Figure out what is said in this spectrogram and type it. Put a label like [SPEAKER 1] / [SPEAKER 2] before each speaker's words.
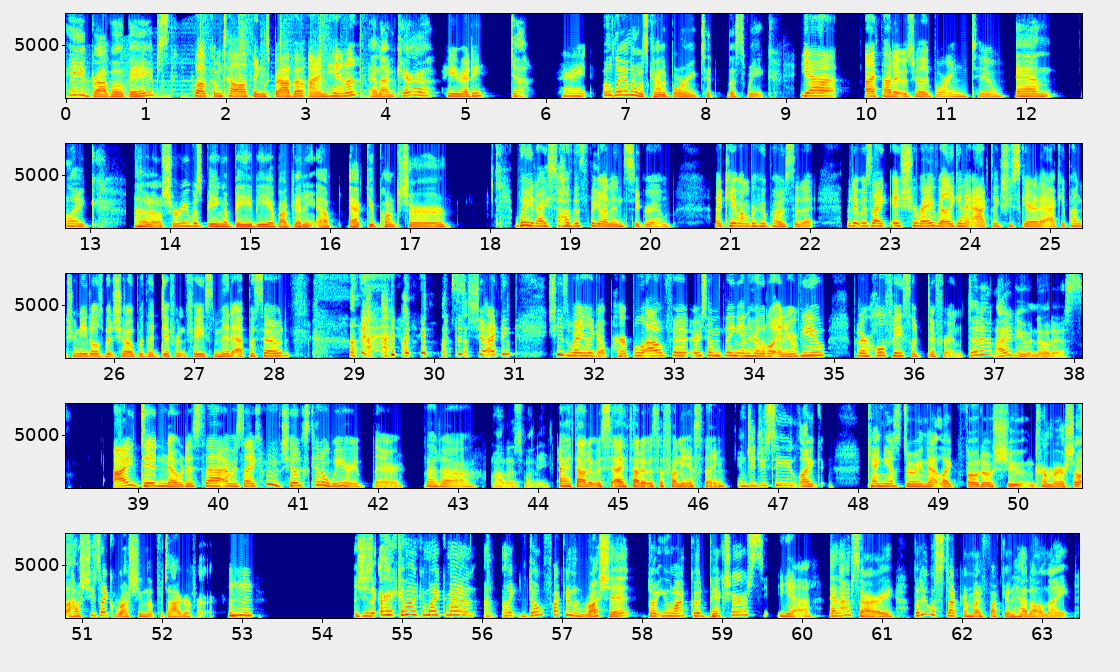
[SPEAKER 1] Hey, Bravo babes.
[SPEAKER 2] Welcome to All Things Bravo. I'm Hannah.
[SPEAKER 1] And I'm Kara.
[SPEAKER 2] Are you ready?
[SPEAKER 1] Yeah.
[SPEAKER 2] All right.
[SPEAKER 1] Well, Lana was kind of boring t- this week.
[SPEAKER 2] Yeah, I thought it was really boring too.
[SPEAKER 1] And, like, I don't know, Sheree was being a baby about getting acupuncture.
[SPEAKER 2] Wait, I saw this thing on Instagram. I can't remember who posted it, but it was like, is Sheree really going to act like she's scared of the acupuncture needles, but show up with a different face mid episode? I think she was wearing like a purple outfit or something in her little interview, but her whole face looked different.
[SPEAKER 1] Did it? I didn't even notice.
[SPEAKER 2] I did notice that. I was like, hmm, she looks kind of weird there. But uh
[SPEAKER 1] Oh, that's funny.
[SPEAKER 2] I thought it was I thought it was the funniest thing.
[SPEAKER 1] And did you see, like, Kenya's doing that, like, photo shoot and commercial? How she's, like, rushing the photographer.
[SPEAKER 2] hmm
[SPEAKER 1] And she's like, all right, come on, come on, come on. I'm like, don't fucking rush it. Don't you want good pictures?
[SPEAKER 2] Yeah.
[SPEAKER 1] And I'm sorry, but it was stuck in my fucking head all night.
